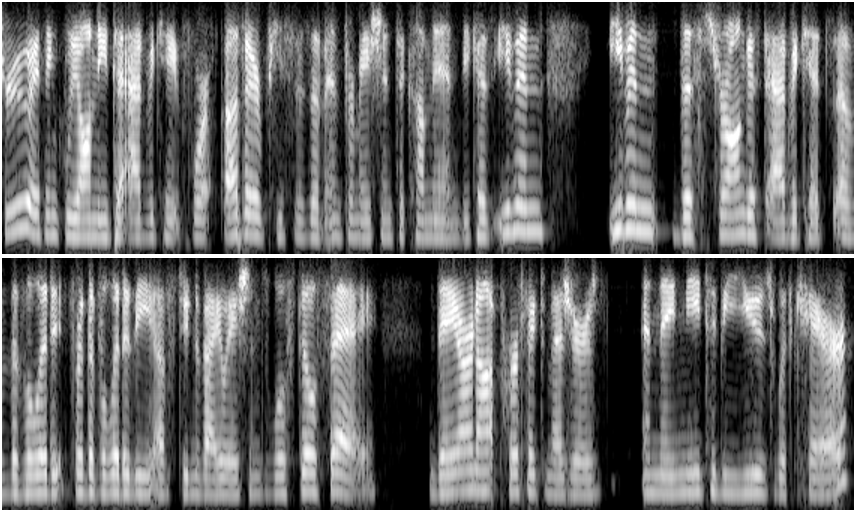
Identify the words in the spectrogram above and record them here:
true, I think we all need to advocate for other pieces of information to come in because even even the strongest advocates of the validity for the validity of student evaluations will still say they are not perfect measures and they need to be used with care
